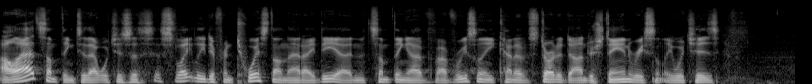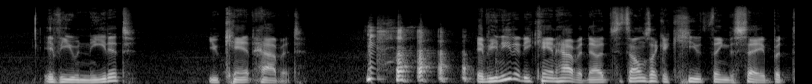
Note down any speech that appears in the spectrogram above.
I'll add something to that, which is a, a slightly different twist on that idea, and it's something I've I've recently kind of started to understand recently, which is if you need it, you can't have it if you need it, you can't have it. Now, it sounds like a cute thing to say, but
